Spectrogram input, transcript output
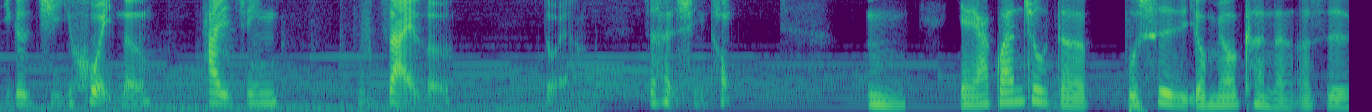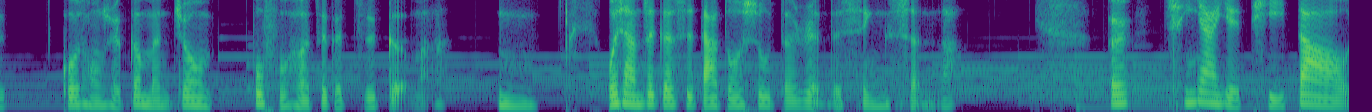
一个机会呢？他已经不在了，对啊，这很心痛。嗯，雅雅关注的不是有没有可能，而是郭同学根本就不符合这个资格嘛。嗯，我想这个是大多数的人的心声啦。而清雅也提到，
